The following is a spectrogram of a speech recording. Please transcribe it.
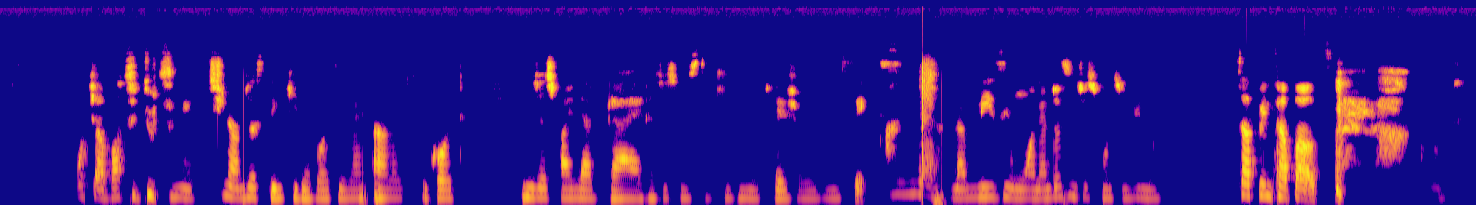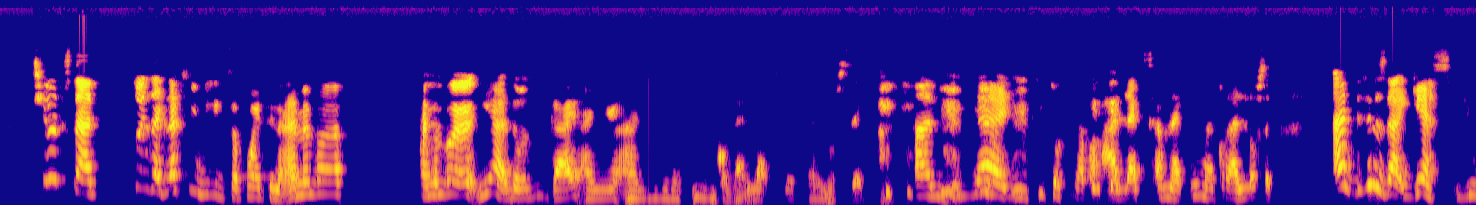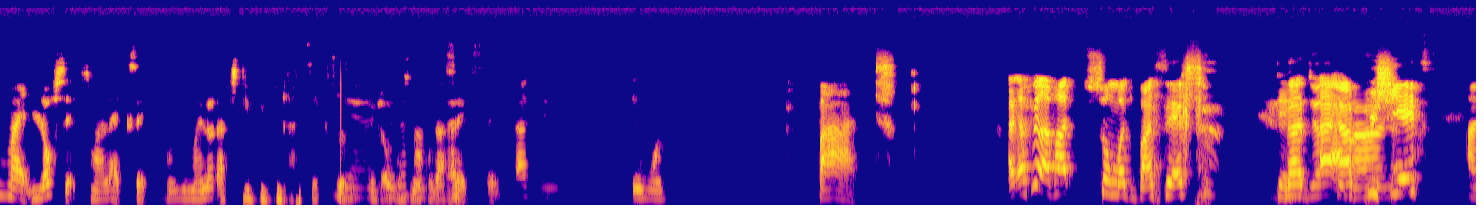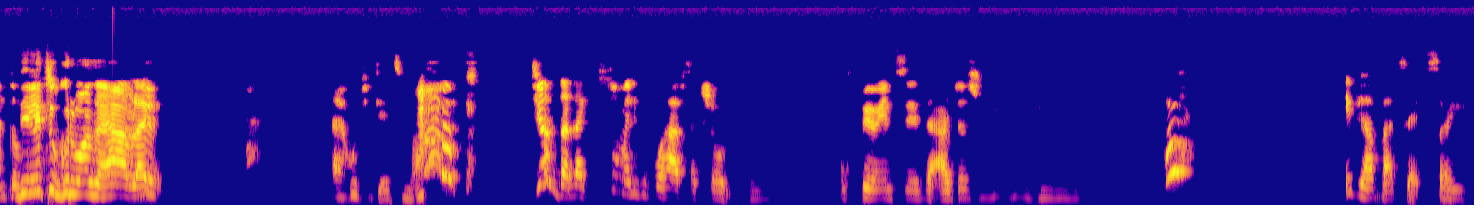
what you're about to do to me. you know, I'm just thinking about it right now. Like, God, let me just find that guy that just wants to give me pleasurable sex. I know. An amazing one and doesn't just want to, you know, Tap in, tap out. God. Do you understand? So it's like actually really disappointing. I remember, I remember, yeah, there was this guy I knew, and he was like, "Oh my god, I like sex, I love sex," and yeah, you keep talking about I like. I'm like, "Oh my god, I love sex." And the thing is that yes, you might love sex, you might like sex, but you might not actually be good at sex. Yeah, the girl was not good at sex. Like, That's it. it was bad. Like, I feel I've had so much bad sex Then that I appreciate and the little good ones I have. Like, I hold you dear to my Just that, like, so many people have sexual experiences that are just really. If you have bad sex, sorry,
